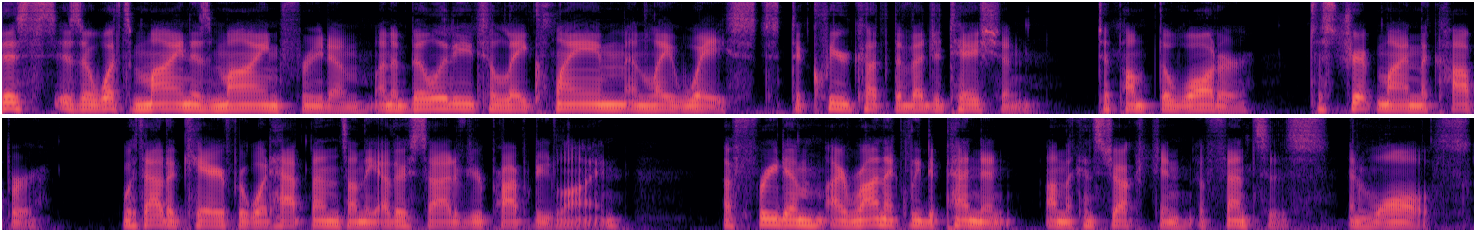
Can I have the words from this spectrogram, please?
This is a what's mine is mine freedom, an ability to lay claim and lay waste, to clear cut the vegetation, to pump the water, to strip mine the copper, without a care for what happens on the other side of your property line. A freedom ironically dependent on the construction of fences and walls.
